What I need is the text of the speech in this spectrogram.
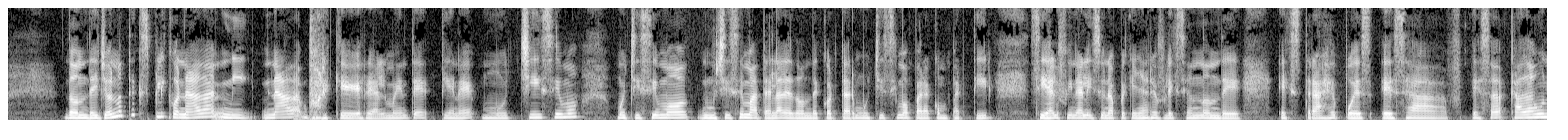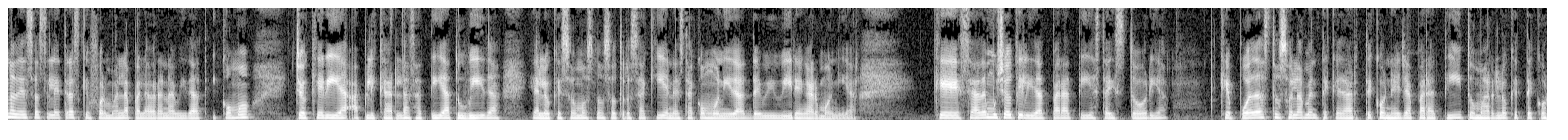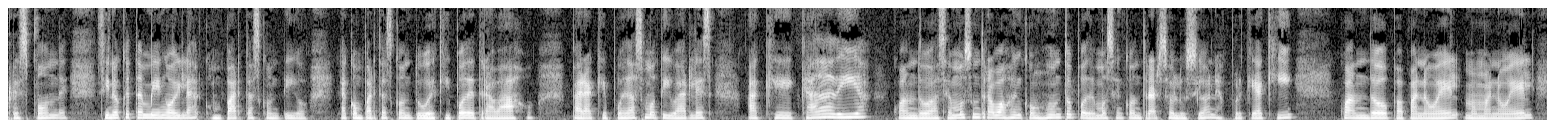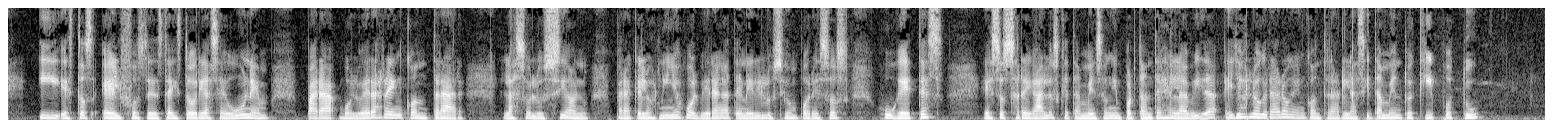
donde yo no te explico nada ni nada porque realmente tiene muchísimo, muchísimo, muchísima tela de donde cortar, muchísimo para compartir. Sí, al final hice una pequeña reflexión donde extraje pues esa, esa, cada una de esas letras que forman la palabra Navidad y cómo yo quería aplicarlas a ti, a tu vida y a lo que somos nosotros aquí en esta comunidad de vivir en armonía que sea de mucha utilidad para ti esta historia, que puedas no solamente quedarte con ella para ti y tomar lo que te corresponde, sino que también hoy la compartas contigo, la compartas con tu equipo de trabajo, para que puedas motivarles a que cada día, cuando hacemos un trabajo en conjunto, podemos encontrar soluciones, porque aquí, cuando Papá Noel, Mamá Noel, y estos elfos de esta historia se unen para volver a reencontrar la solución, para que los niños volvieran a tener ilusión por esos juguetes, esos regalos que también son importantes en la vida. Ellos lograron encontrarla, así también tu equipo, tú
